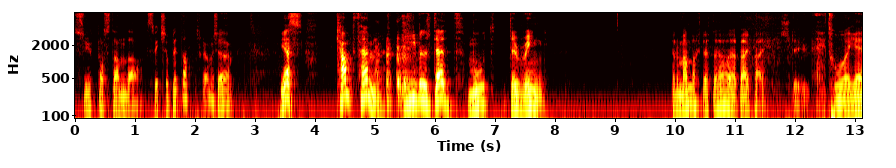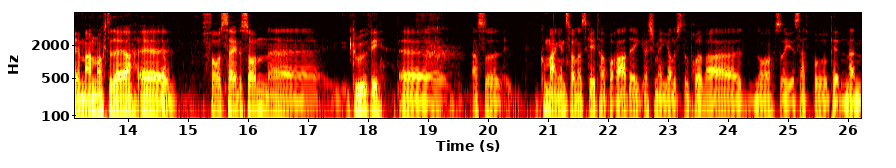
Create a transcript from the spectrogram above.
superstandard. Switch opp litt, da. Skal vi ikke? Yes. Kamp fem. Evil Dead mot The Ring. Er det mann nok til dette her, Bagpipe? Stu. Jeg tror jeg er mann nok til det, ja. Eh, For å si det sånn eh, Groovy. Eh, altså Hvor mange sånne skal jeg ta på rad? Jeg vet ikke om jeg har lyst til å prøve nå, så jeg er satt på pinnen, men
